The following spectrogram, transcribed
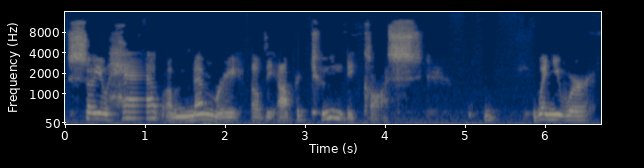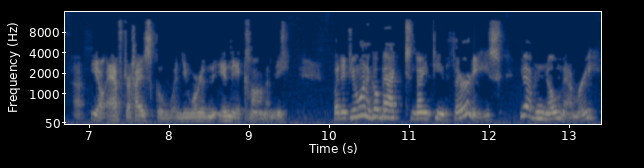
So you have a memory of the opportunity costs when you were, uh, you know, after high school, when you were in the, in the economy. But if you want to go back to 1930s, you have no memory.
